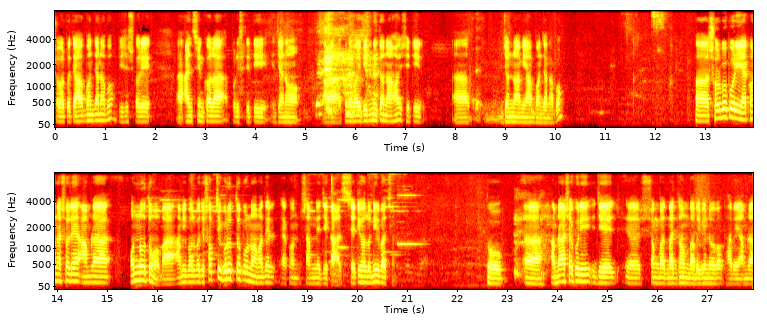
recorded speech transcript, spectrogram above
সবার প্রতি আহ্বান জানাব। বিশেষ করে আইন শৃঙ্খলা পরিস্থিতি যেন কোনোভাবে বিঘ্নিত না হয়, সেটির জন্য আমি আহ্বান জানাব। সর্বোপরি এখন আসলে আমরা অন্যতম বা আমি বলব যে সবচেয়ে গুরুত্বপূর্ণ আমাদের এখন সামনে যে কাজ, সেটি হলো নির্বাচন। তো আমরা আশা করি যে সংবাদ মাধ্যম বা বিভিন্নভাবে আমরা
